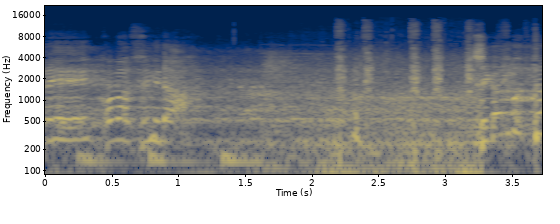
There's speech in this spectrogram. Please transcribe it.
대단히 고맙습니다. 지금부터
